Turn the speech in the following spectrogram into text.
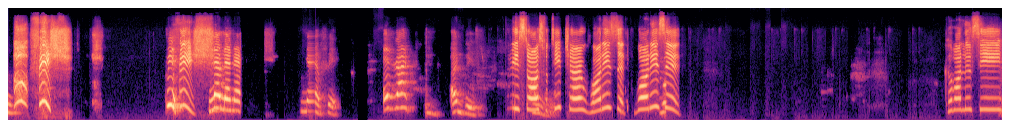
no, Fish, fish, fish. no, no, no, no fish, it's not ugly, Three stars for Hmm. teacher. What is it? What is it? Come on, Lucy.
